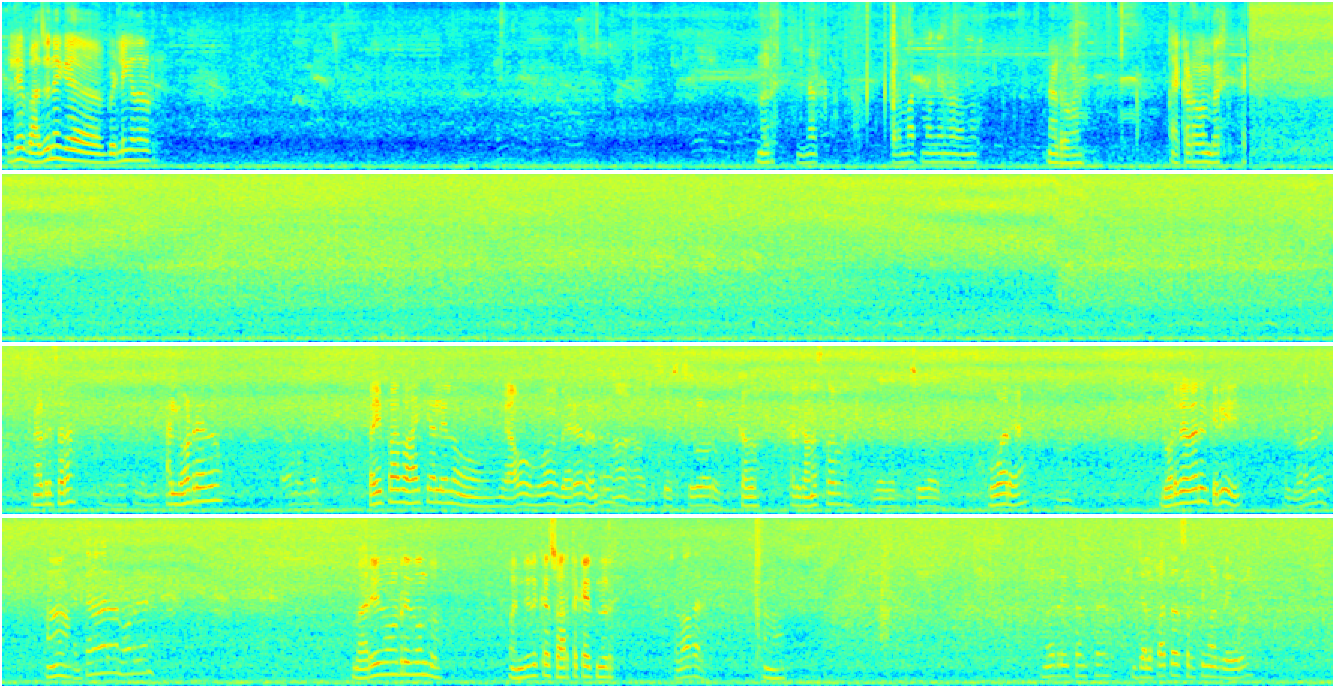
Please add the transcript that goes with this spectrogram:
ಇಲ್ಲಿ ಬಾಜುನಾಗ ಬಿಲ್ಡಿಂಗ್ ಅದ ನೋಡ್ರಿ. ನೋಡ್ರಿ. ನೋಡ್ರಿ. ಕಡೆ ಮತ್ತೆ ಮುಂದೆ ನೋಡೋಣ ನೋಡ್ರಿ ಹೋಗೋಣ ಯಾಕಡೆ ಹೋಗೋಣ ಬರ್ರಿ. ನೋಡ್ರಿ ಸರ? ಅಲ್ಲಿ ನೋಡ್ರಿ ಅದು. ಪೈಪ್ ಅದು ಹಾಕಿ ಅಲ್ಲೇನು ಯಾವ ಹೂವು ಬೇರೆ ಅದೇನ್ರಿ ಹಾಂ ಸಸಿ ಸಸಿಗಳವ್ರು ಕಲ್ ಅಲ್ಲಿ ಕಾಣಿಸ್ತಾವಲ್ರಿ. ಬೇರೆ ಸಸಿಗಳವ್ರು ಹೂವ ರೀ. ಹಾಂ. ದೊಡ್ಡದೇ ಅದ ರೀ ಕೆರಿ? ದೊಡ್ಡದ ರೀ. ಹಾಂ. ಎಂತ ಅದಾರ ನೋಡ್ರಿ ಭಾರಿ ಇದು ನೋಡ್ರಿ ಇದೊಂದು. ಬಂದಿದ್ದಕ್ಕೆ ಸ್ವಾರ್ಥಕ ಆಯ್ತು ನೋಡ್ರಿ. ಚಲೋ ಅದ ರೀ ಹಾಂ. ನೋಡ್ರಿ ಫ್ರೆಂಡ್ಸ್ ಜಲಪಾತ ಸೃಷ್ಟಿ ಮಾಡ್ರಿ ಇವರು.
